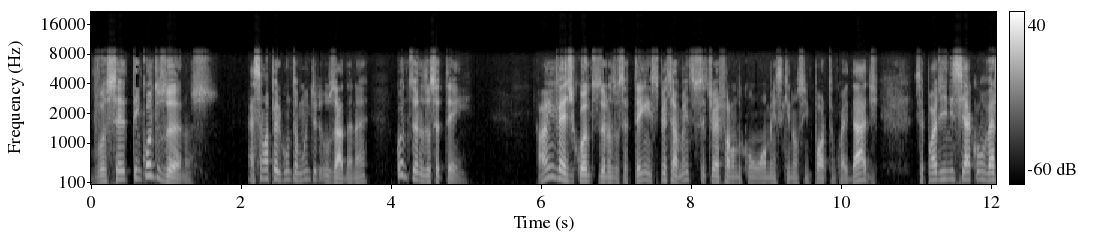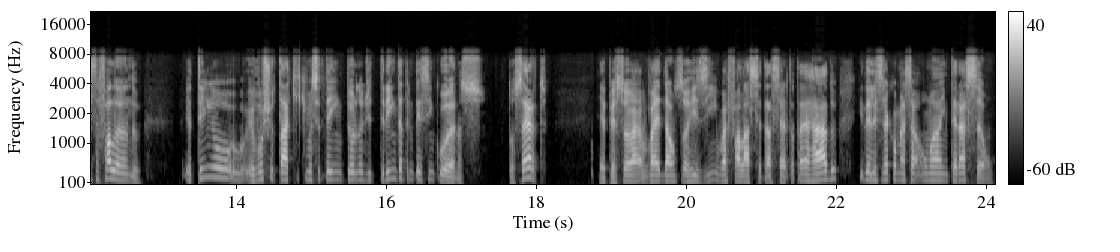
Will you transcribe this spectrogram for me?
você tem quantos anos? Essa é uma pergunta muito usada, né? Quantos anos você tem? Ao invés de quantos anos você tem, especialmente se você estiver falando com homens que não se importam com a idade, você pode iniciar a conversa falando: Eu tenho, eu vou chutar aqui que você tem em torno de 30 a 35 anos. Tô certo? E a pessoa vai dar um sorrisinho, vai falar se está certo ou está errado, e daí você já começa uma interação.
